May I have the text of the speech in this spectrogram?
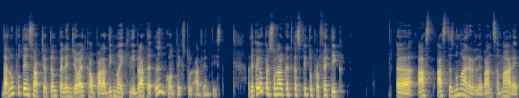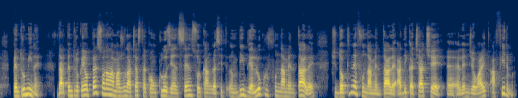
dar nu putem să o acceptăm pe Ellen G. White ca o paradigmă echilibrată în contextul adventist. Adică eu personal cred că spiritul profetic uh, astăzi nu mai are relevanță mare pentru mine. Dar pentru că eu personal am ajuns la această concluzie în sensul că am găsit în Biblie lucruri fundamentale și doctrine fundamentale, adică ceea ce Ellen G. White afirmă,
